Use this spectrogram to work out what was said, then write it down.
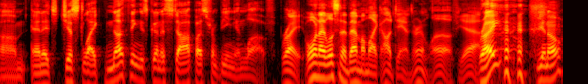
Um, and it's just like nothing is going to stop us from being in love. Right. Well, when I listen to them, I'm like, oh damn, they're in love. Yeah. Right? you know?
